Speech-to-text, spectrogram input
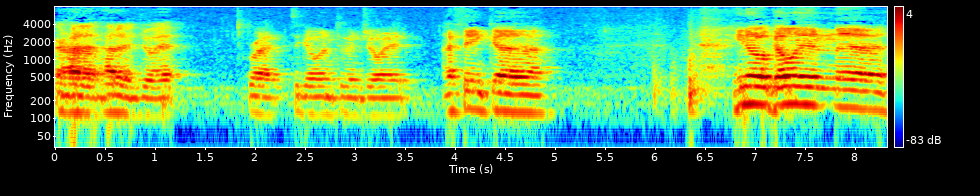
or how to how to enjoy it. right, to go in to enjoy it. I think, uh, you know, going. Uh,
